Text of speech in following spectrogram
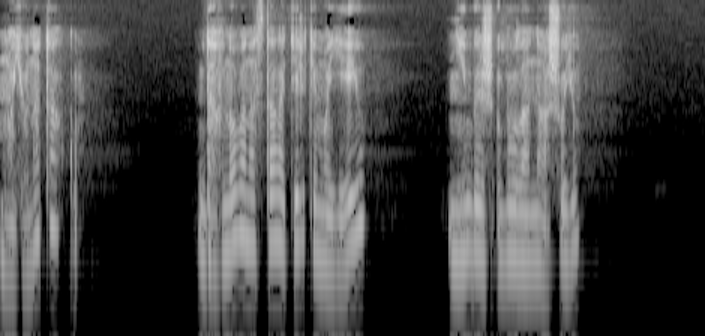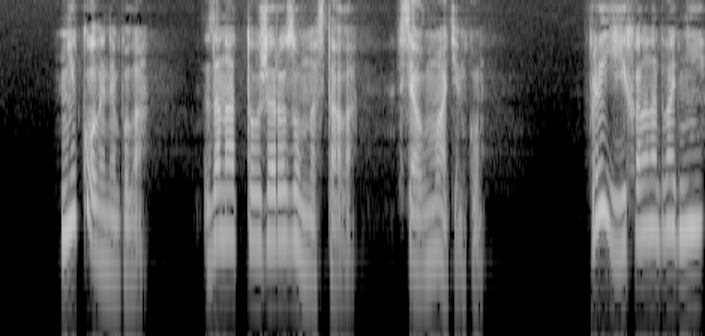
Мою Наталку. Давно вона стала тільки моєю, ніби ж була нашою. Ніколи не була. Занадто вже розумна стала, вся в матінку. Приїхала на два дні,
